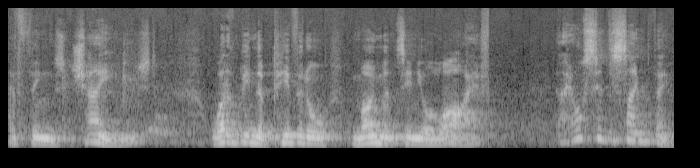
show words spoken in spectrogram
have things changed? What have been the pivotal moments in your life? And they all said the same thing.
